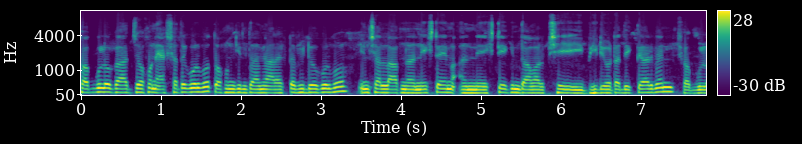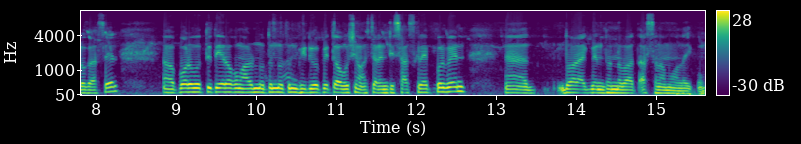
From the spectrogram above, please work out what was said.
সবগুলো গাছ যখন একসাথে করব, তখন কিন্তু আমি আর একটা ভিডিও করব। ইনশাল্লাহ আপনারা নেক্সট টাইম নেক্সট ডে কিন্তু আমার সেই ভিডিওটা দেখতে পারবেন সবগুলো গাছের। পরবর্তীতে এরকম আরও নতুন নতুন ভিডিও পেতে অবশ্যই আমার চ্যানেলটি সাবস্ক্রাইব করবেন। দোয়া রাখবেন, ধন্যবাদ, আসসালামু আলাইকুম।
